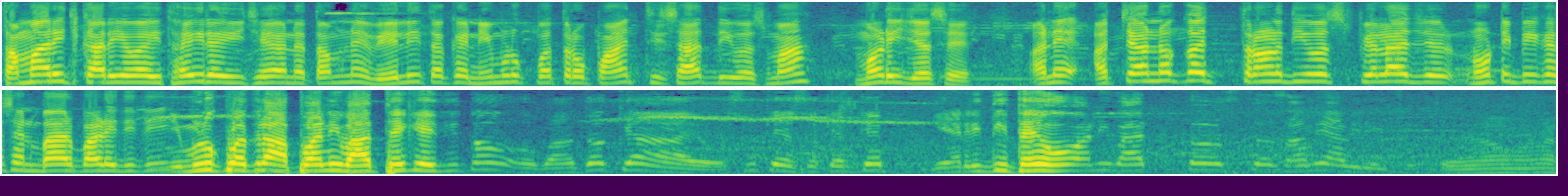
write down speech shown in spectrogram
તમારી જ કાર્યવાહી થઈ રહી છે અને તમને વહેલી તકે નિમણૂક પત્રો પાંચથી સાત દિવસમાં મળી જશે. અને અચાનક જ ત્રણ દિવસ પહેલા જ નોટિફિકેશન બહાર પાડી દીધી. નિમણૂક પત્ર આપવાની વાત થઈ ગઈ હતી તો વાંધો ક્યાં આવ્યો શું કહેશો? કેમ કે ગેરરીતિ થઈ હોવાની વાત તો સામે આવી રહી છે. મને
